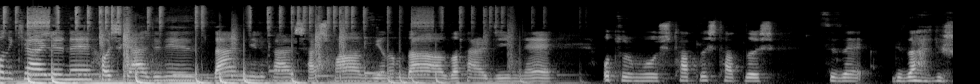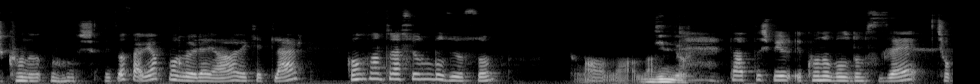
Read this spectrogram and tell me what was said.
Telefon hikayelerine hoş geldiniz. Ben Nilüfer Şaşmaz. Yanımda Zaferciğimle oturmuş tatlış tatlış size güzel bir konu bulmuş. Ay Zafer yapma böyle ya hareketler. Konsantrasyonumu bozuyorsun. Allah Allah. Dinliyorum. Tatlış bir konu buldum size. Çok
